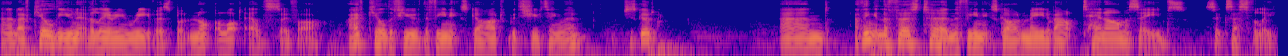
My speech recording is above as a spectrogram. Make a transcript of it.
And I've killed a unit of Ellyrian Reavers, but not a lot else so far. I've killed a few of the Phoenix Guard with shooting, though, which is good. And I think in the first turn, the Phoenix Guard made about 10 armor saves successfully,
